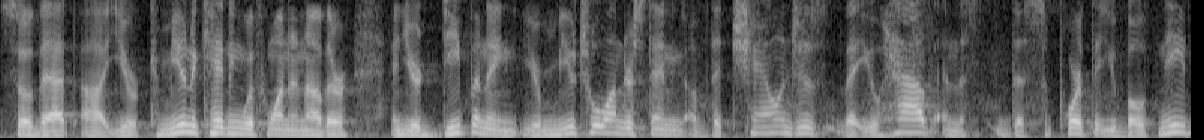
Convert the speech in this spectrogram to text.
so that uh, you're communicating with one another and you're deepening your mutual understanding of the challenges that you have and the, the support that you both need,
